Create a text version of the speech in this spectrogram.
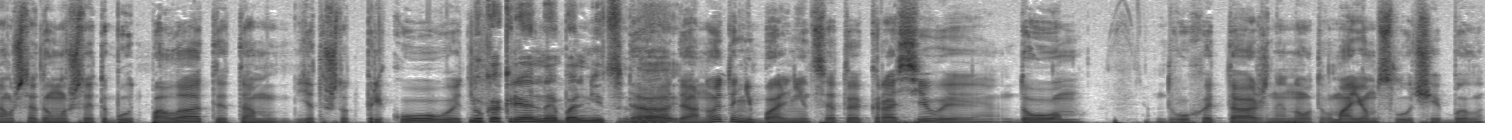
Потому что я думал, что это будут палаты, там где-то что-то приковывают. Ну, как реальная больница, да? Да, да, но это не больница, это красивый дом, двухэтажный, ну вот в моем случае было.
